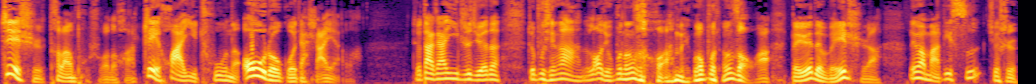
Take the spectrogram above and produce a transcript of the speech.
这是特朗普说的话，这话一出呢，欧洲国家傻眼了，就大家一直觉得这不行啊，老九不能走啊，美国不能走啊，北约得维持啊。另外，马蒂斯就是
